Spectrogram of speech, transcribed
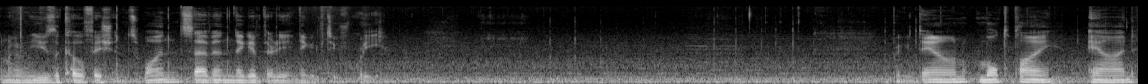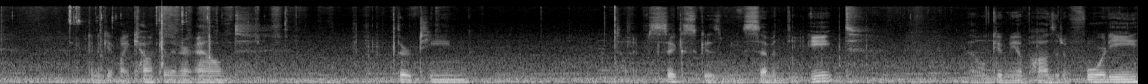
I'm going to use the coefficients 1, 7, negative 38, negative 240. Bring it down, multiply, add, gonna get my calculator out. 13 times 6 gives me 78. That will give me a positive 40,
